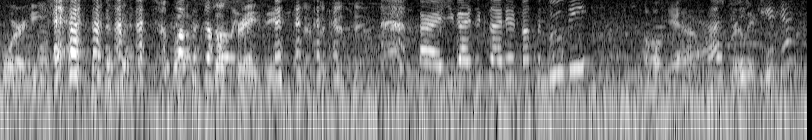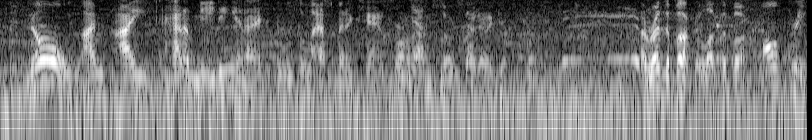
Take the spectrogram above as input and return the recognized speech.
poor Asian. Welcome I'm to still Hollywood. crazy. That's a good thing. All right, you guys excited about the movie? Oh yeah, Yeah. it's Did really you see it yet? No, I'm. I had a meeting and I it was the last minute cancel, and Yeah. I'm so excited I get to come. I read the book. I love the book. All three.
